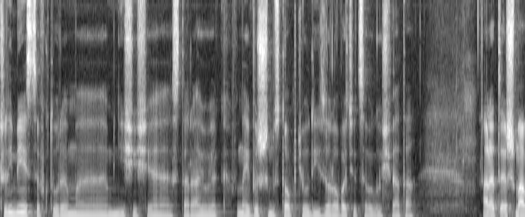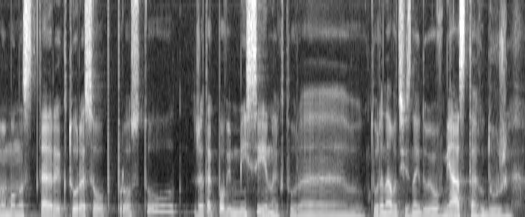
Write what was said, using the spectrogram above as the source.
czyli miejsce, w którym e, mnisi się starają jak w najwyższym stopniu odizolować od całego świata. Ale też mamy monastery, które są po prostu, że tak powiem, misyjne, które, które nawet się znajdują w miastach dużych.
